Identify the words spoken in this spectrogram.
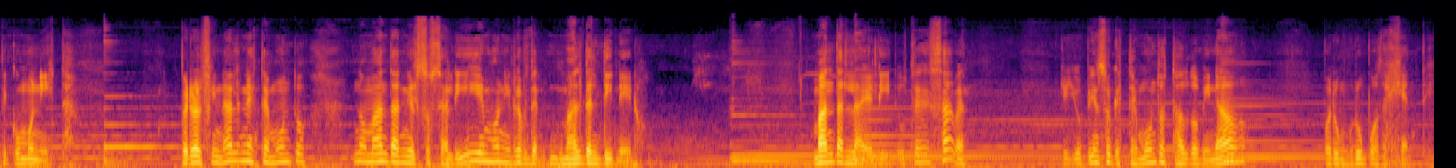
de comunista. Pero al final en este mundo no mandan ni el socialismo ni el mal del dinero. Mandan la élite. Ustedes saben que yo pienso que este mundo está dominado por un grupo de gente.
